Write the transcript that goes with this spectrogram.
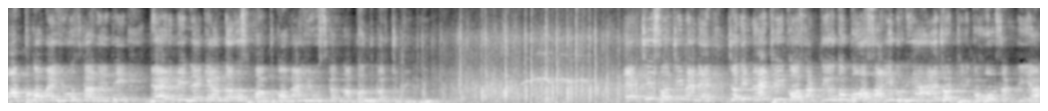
पंप को मैं यूज़ कर रही थी डेढ़ महीने के अंदर उस पंप को मैं यूज़ करना बंद कर चुकी थी। एक चीज़ सोची मैंने, यदि मैं ठीक हो सकती हूँ तो बहुत सारी दुनिया है जो ठीक हो सकती है।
